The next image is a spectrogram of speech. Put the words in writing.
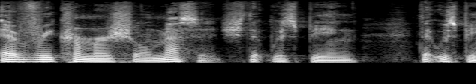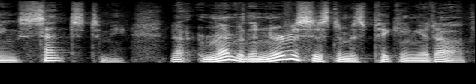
every commercial message that was being that was being sent to me. Now remember the nervous system is picking it up.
